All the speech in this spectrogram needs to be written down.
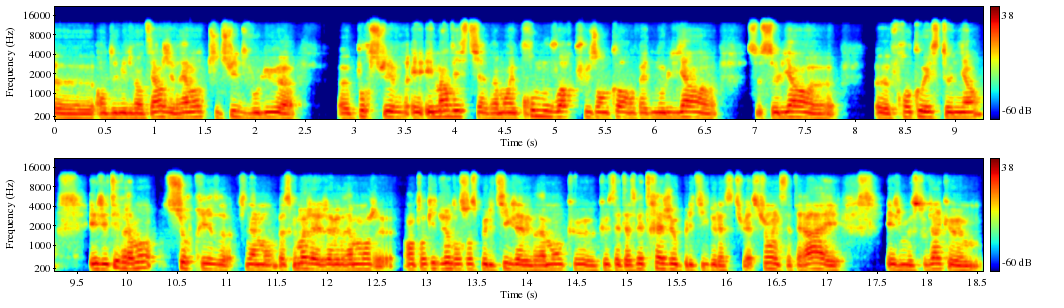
euh, en 2021, j'ai vraiment tout de suite voulu poursuivre et, m'investir vraiment et promouvoir plus encore en fait nos liens, ce, lien franco-estonien. Et j'étais vraiment surprise finalement, parce que moi j'avais vraiment, en tant qu'étudiante en sciences politiques, j'avais vraiment que, que, cet aspect très géopolitique de la situation, etc. Et, et je me souviens que,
